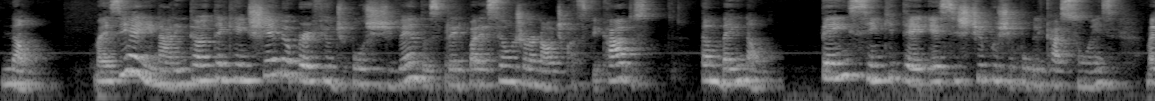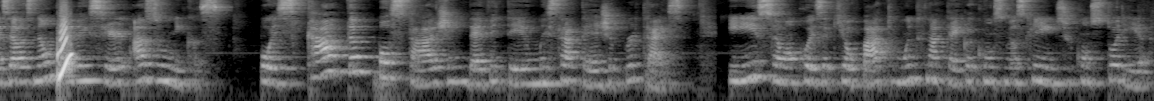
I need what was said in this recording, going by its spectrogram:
Não. Mas e aí, Nara? Então eu tenho que encher meu perfil de posts de vendas para ele parecer um jornal de classificados? Também não. Tem sim que ter esses tipos de publicações, mas elas não devem ser as únicas pois cada postagem deve ter uma estratégia por trás. E isso é uma coisa que eu bato muito na tecla com os meus clientes de consultoria,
